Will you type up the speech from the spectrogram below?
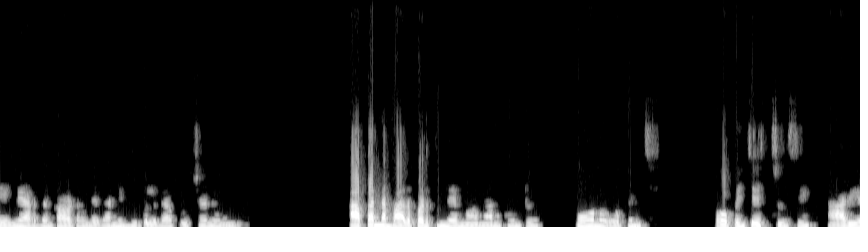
ఏమీ అర్థం కావటం లేదు. అని దిగులుగా కూర్చొని ఉంది. ఆపన్న బాధపడుతుందేమో అని అనుకుంటూ ఫోన్ ఓపెన్ ఓపెన్ చేసి చూసి ఆర్య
